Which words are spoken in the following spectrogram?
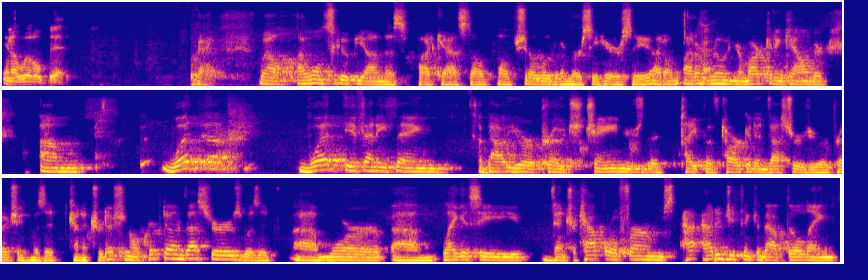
in a little bit. Okay. Well, I won't scoop you on this podcast. I'll, I'll show a little bit of mercy here, so I don't I don't okay. ruin your marketing calendar. Um, what uh, what, if anything, about your approach changed the type of target investors you were approaching? Was it kind of traditional crypto investors? Was it uh, more um, legacy venture capital firms? How, how, did you think about building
